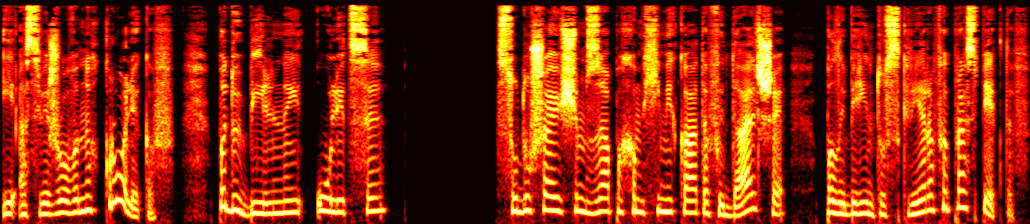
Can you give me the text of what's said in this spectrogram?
и освежеванных кроликов, по Дубильной улице с удушающим запахом химикатов и дальше по лабиринту скверов и проспектов.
